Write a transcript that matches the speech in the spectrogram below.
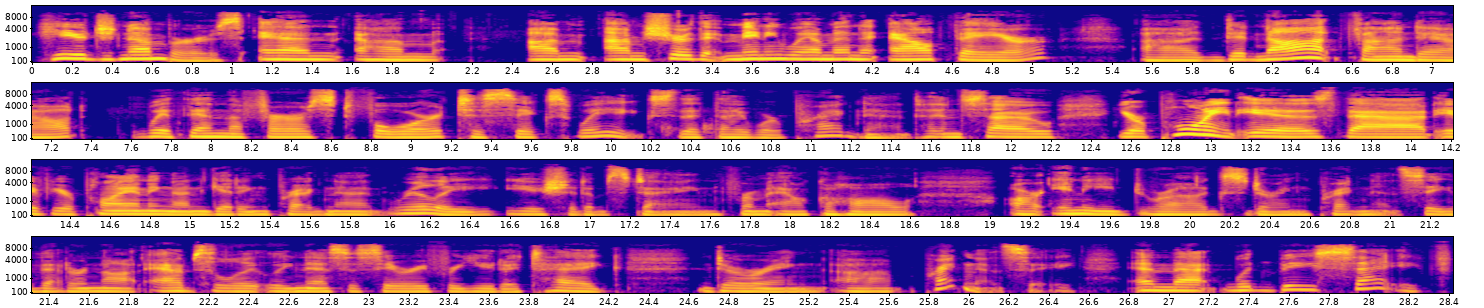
huge numbers, and um, I'm I'm sure that many women out there uh, did not find out within the first four to six weeks that they were pregnant. And so your point is that if you're planning on getting pregnant, really you should abstain from alcohol or any drugs during pregnancy that are not absolutely necessary for you to take during uh, pregnancy, and that would be safe.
